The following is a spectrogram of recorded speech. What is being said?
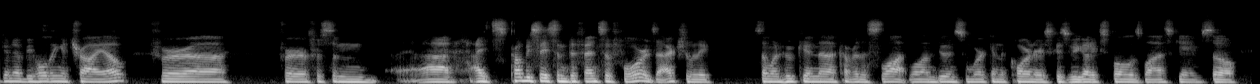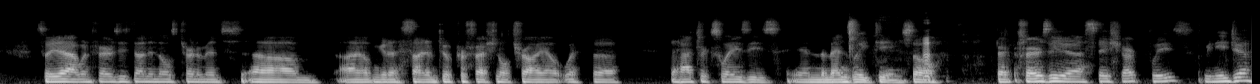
going to be holding a tryout for uh, for for some. Uh, I'd probably say some defensive forwards actually, someone who can uh, cover the slot while I'm doing some work in the corners because we got exposed last game. So, so yeah, when Fairsy's done in those tournaments, um, I'm going to sign him to a professional tryout with uh, the Hattrick Swayzes in the men's league team. So, Fairzy, uh, stay sharp, please. We need you.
